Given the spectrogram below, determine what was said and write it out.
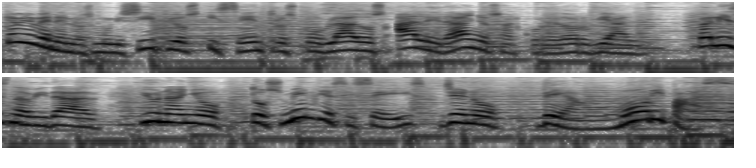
que viven en los municipios y centros poblados aledaños al corredor vial. Feliz Navidad y un año 2016 lleno de amor y paz.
